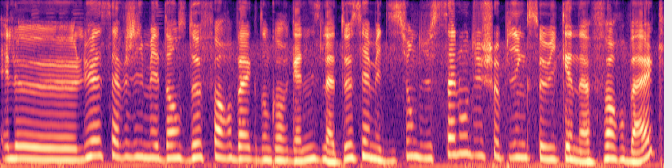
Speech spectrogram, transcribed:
Et le l'USF Gym et Danse de Forbach donc organise la deuxième édition du Salon du Shopping ce week-end à Forbach.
